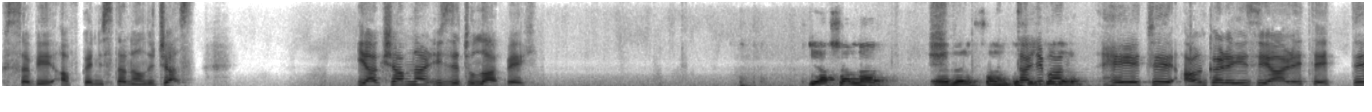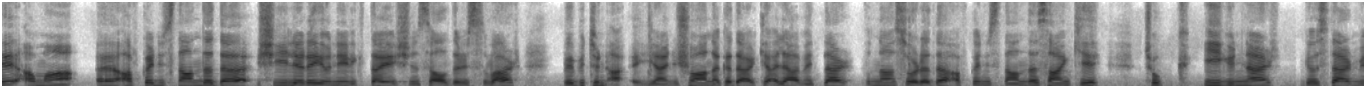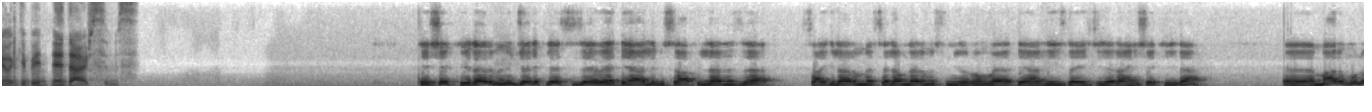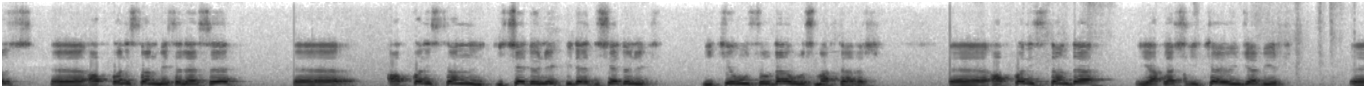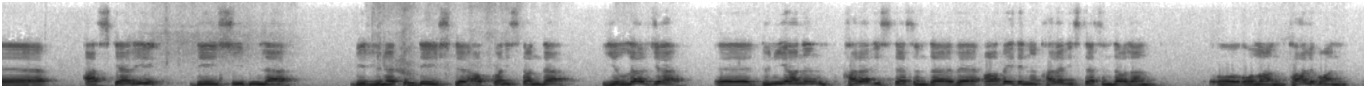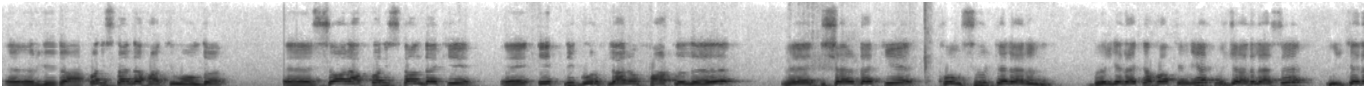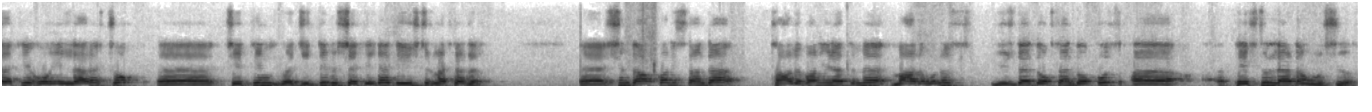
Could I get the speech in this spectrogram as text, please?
kısa bir Afganistan alacağız. İyi akşamlar İzzetullah Bey. İyi akşamlar. Ee, Hanım. Teşekkür Taliban ederim. heyeti Ankara'yı ziyaret etti ama e, Afganistan'da da Şiilere yönelik DAEŞ'in saldırısı var ve bütün yani şu ana kadarki alametler bundan sonra da Afganistan'da sanki çok iyi günler göstermiyor gibi ne dersiniz? Teşekkür ederim. Öncelikle size ve değerli misafirlerinize saygılarımı ve selamlarımı sunuyorum ve değerli izleyicilere aynı şekilde. Ee, malumunuz e, Afganistan meselesi e, Afganistan'ın içe dönük bir de dışa dönük iki unsurdan oluşmaktadır. Ee, Afganistan'da yaklaşık iki ay önce bir e, askeri değişimle bir yönetim değişti. Afganistan'da yıllarca e, dünyanın kara listesinde ve ABD'nin kara listesinde olan olan Taliban e, örgütü Afganistan'da hakim oldu. E, şu an Afganistan'daki e, etnik grupların farklılığı ve dışarıdaki komşu ülkelerin bölgedeki hakimiyet mücadelesi ülkedeki oyunları çok e, çetin ve ciddi bir şekilde değiştirmektedir. Ee, şimdi Afganistan'da Taliban yönetimi malumunuz %99 e, Peştunlerden oluşuyor.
